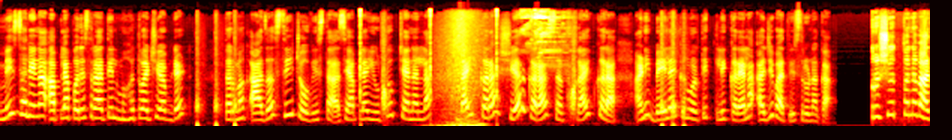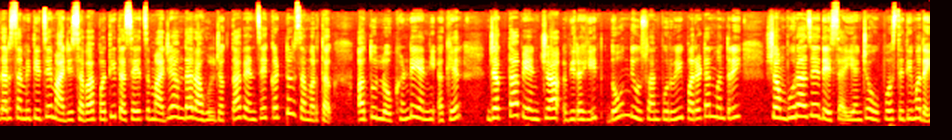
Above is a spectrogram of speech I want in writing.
मिस झाली ना आपल्या परिसरातील महत्त्वाची अपडेट? तर मग आजच सी चोवीस तास या आपल्या यूट्यूब चॅनलला लाईक करा शेअर करा सबस्क्राईब करा आणि बेल आयकॉनवरती क्लिक करायला अजिबात विसरू नका. कृषी उत्पन्न बाजार समितीचे माजी सभापती तसेच माजी आमदार राहुल जगताप यांचे कट्टर समर्थक अतुल लोखंडे यांनी अखेर जगताप यांच्या विरहित दोन दिवसांपूर्वी पर्यटन मंत्री शंभूराजे देसाई यांच्या उपस्थितीमध्ये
